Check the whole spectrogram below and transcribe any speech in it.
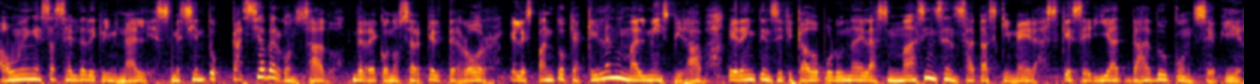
Aún en esa celda de criminales, me siento casi avergonzado de reconocer que el terror, el espanto que aquel animal me inspiraba, era intensificado por una de las más insensatas quimeras que sería dado concebir.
